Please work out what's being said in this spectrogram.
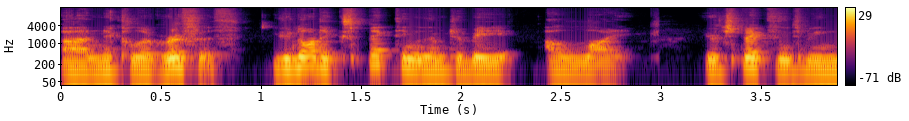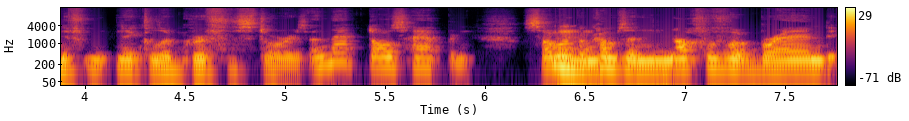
uh, Nicola Griffith, you're not expecting them to be alike. You're expecting them to be Nicola Griffith stories, and that does happen. Someone Mhm. becomes enough of a brand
